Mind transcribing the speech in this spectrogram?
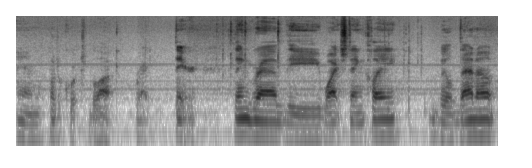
And put a quartz block right there. Then grab the white stained clay. Build that up.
